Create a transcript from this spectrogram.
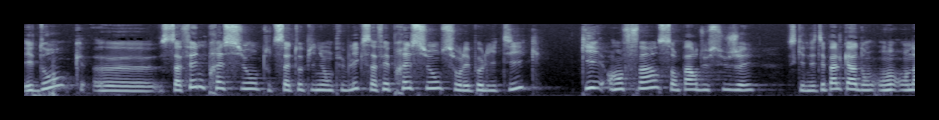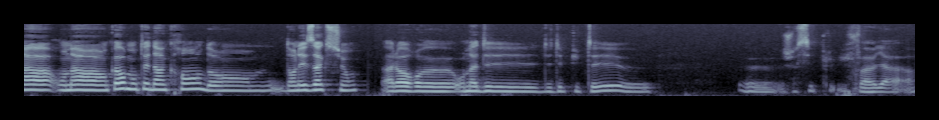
Et donc, euh, ça fait une pression, toute cette opinion publique, ça fait pression sur les politiques qui, enfin, s'emparent du sujet. Ce qui n'était pas le cas. Donc, on, on a, on a encore monté d'un cran dans, dans les actions. Alors, euh, on a des, des députés, euh, euh, je sais plus, enfin, il y a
